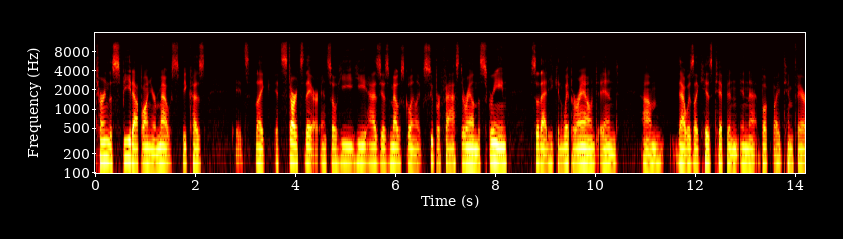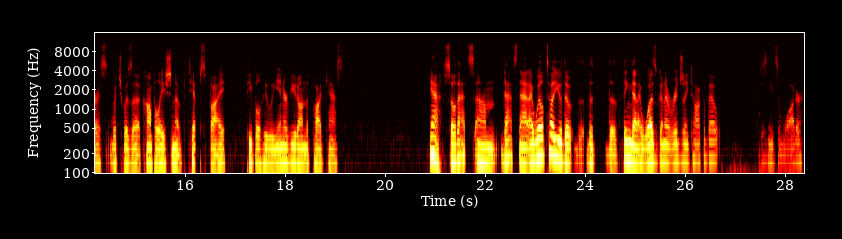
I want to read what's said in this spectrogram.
turn the speed up on your mouse because it's like it starts there, and so he he has his mouse going like super fast around the screen so that he can whip around and um, that was like his tip in, in that book by Tim Ferriss, which was a compilation of tips by people who we interviewed on the podcast. Yeah, so that's um, that's that. I will tell you the, the the thing that I was gonna originally talk about. I just need some water.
